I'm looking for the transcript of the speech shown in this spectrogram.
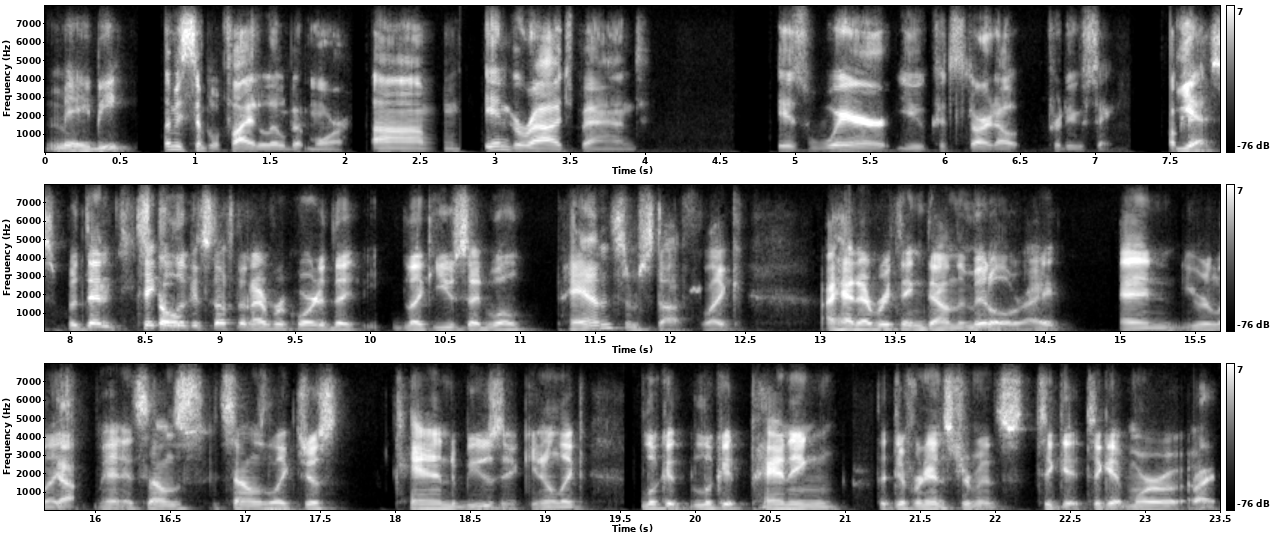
maybe. Let me simplify it a little bit more. Um, in GarageBand is where you could start out producing. Okay. Yes, but then take a look at stuff that I've recorded that, like you said, well, pan some stuff. Like I had everything down the middle, right? And you're like, Yeah. man, it sounds it sounds like just canned music. You know, like look at look at panning the different instruments to get to get more uh, Right.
